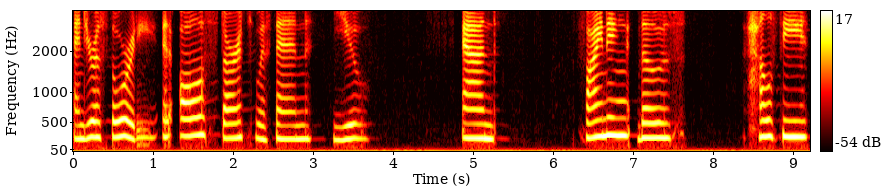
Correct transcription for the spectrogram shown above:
and your authority. It all starts within you. And finding those healthy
